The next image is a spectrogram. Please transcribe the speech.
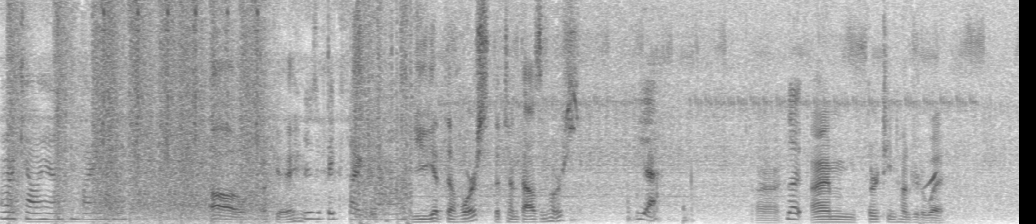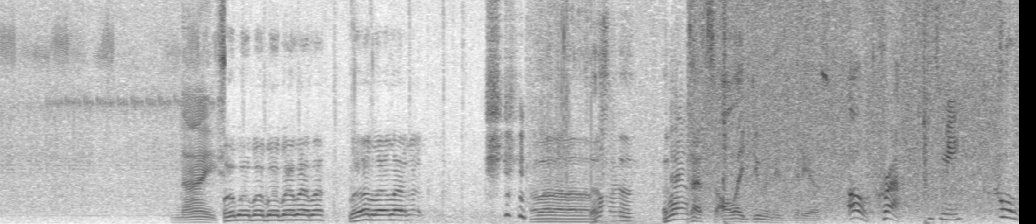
I'm at Callahan. I'm buying a. Oh, okay. There's a big fight going on. You get the horse, the 10,000 horse? Yeah. All right. Look. I'm 1300 away. Nice. That's all I do in these videos. Oh, crap. It's me. Oh,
